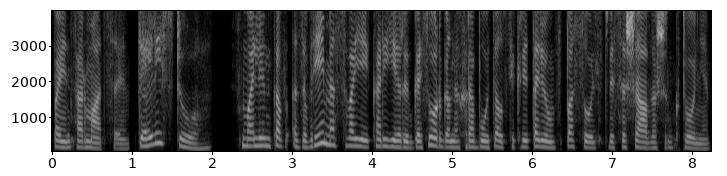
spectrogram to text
По информации Daily Storm, Смоленков за время своей карьеры в госорганах работал секретарем в посольстве США в Вашингтоне,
